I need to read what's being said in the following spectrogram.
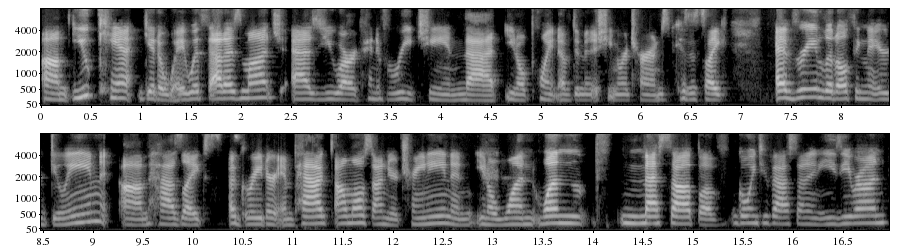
um, you can't get away with that as much as you are kind of reaching that you know point of diminishing returns because it's like every little thing that you're doing um, has like a greater impact almost on your training and you know one one mess up of going too fast on an easy run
